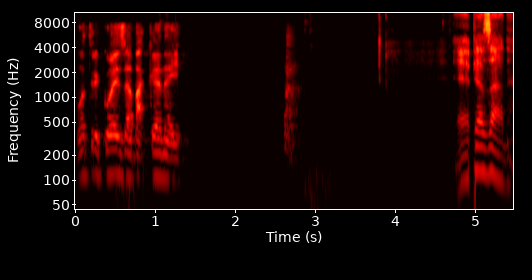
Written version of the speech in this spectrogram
outra coisa bacana aí. É pesada.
